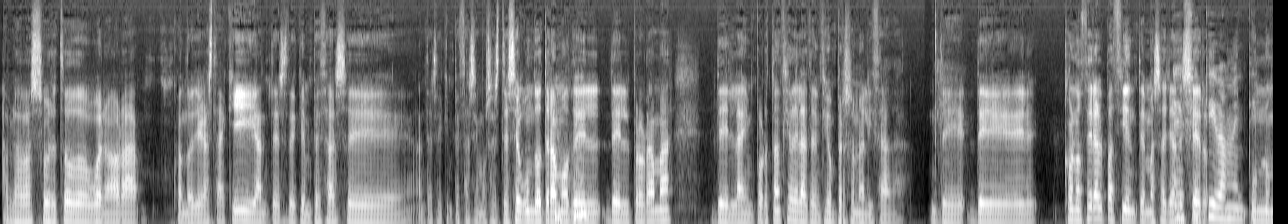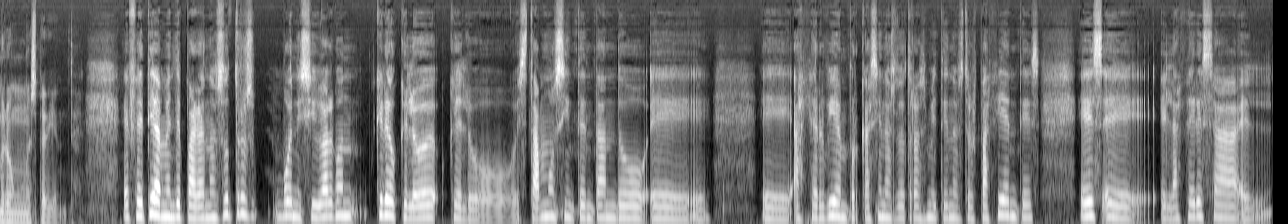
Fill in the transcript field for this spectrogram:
Hablabas sobre todo, bueno, ahora cuando llegaste aquí, antes de que empezase, antes de que empezásemos este segundo tramo uh -huh. del, del, programa, de la importancia de la atención personalizada, de, de conocer al paciente más allá de ser un número en un expediente. Efectivamente, para nosotros, bueno, y si algo creo que lo, que lo estamos intentando eh, eh, hacer bien, porque así nos lo transmiten nuestros pacientes, es eh, el hacer esa, el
